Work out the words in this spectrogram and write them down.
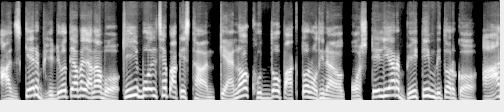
আজকের ভিডিওতে আমরা জানাব, কি বলছে পাকিস্তান? কেন ক্ষুদ্র প্রাক্তন অধিনায়ক? অস্ট্রেলিয়ার বি টিম বিতর্ক। আর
